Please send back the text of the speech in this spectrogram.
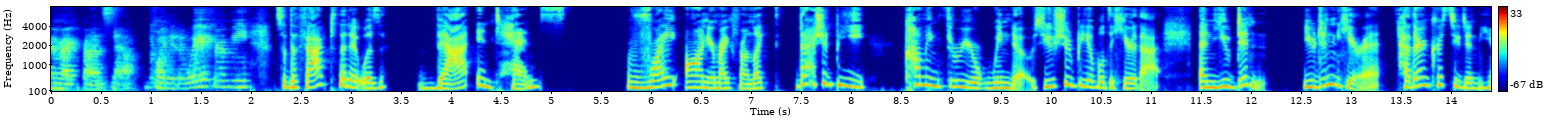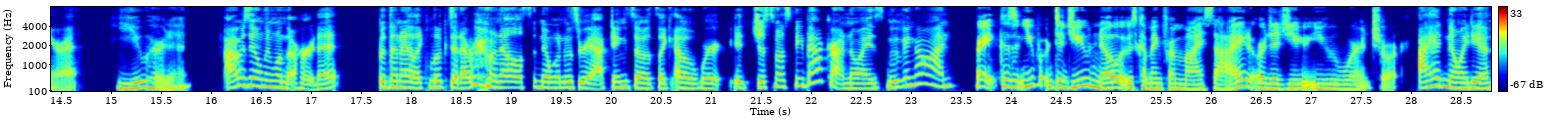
My microphone's now pointed away from me. So the fact that it was that intense right on your microphone, like that should be coming through your windows. You should be able to hear that. And you didn't. You didn't hear it. Heather and Christy didn't hear it. You heard it. I was the only one that heard it. But then I like looked at everyone else and no one was reacting. So it's like, oh, we're it just must be background noise. Moving on. Right. Cause you, did you know it was coming from my side or did you, you weren't sure? I had no idea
